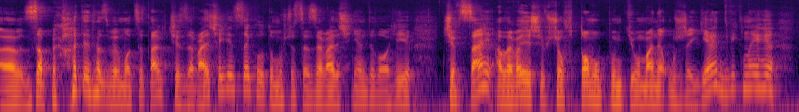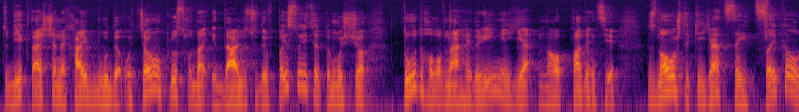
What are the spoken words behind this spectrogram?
е, запихати, назвемо це так, чи завершення циклу, тому що це завершення дилогії, чи в цей, але вирішив, що в тому пункті у мене вже є дві книги, тоді краще нехай буде у цьому. Плюс вона ідеально сюди вписується, тому що тут головна героїня є на обкладинці. Знову ж таки, я цей цикл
